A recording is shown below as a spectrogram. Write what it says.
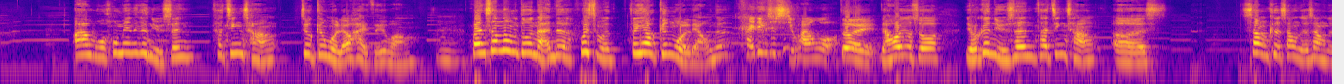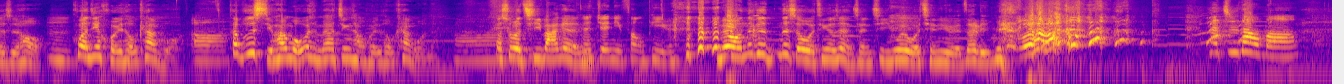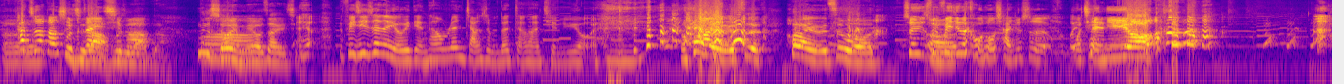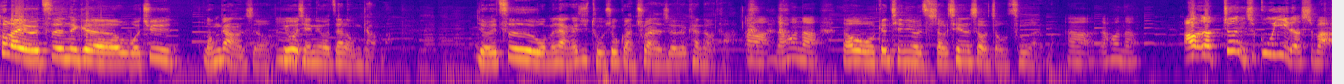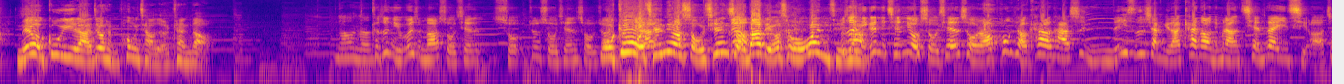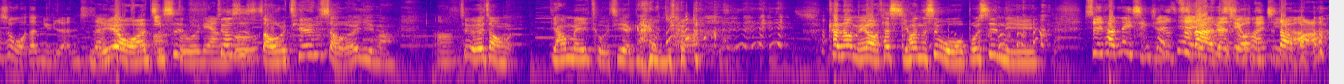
啊，我后面那个女生她经常就跟我聊海贼王，嗯，班上那么多男的，为什么非要跟我聊呢？他一定是喜欢我。对，然后又说有个女生她经常呃上课上着上的时候，嗯忽然间回头看我，哦他不是喜欢我，为什么要经常回头看我呢？哦，他说了七八个人，可能觉得你放屁了。没有那个那时候我听的是很生气，因为我前女友也在里面。他知道吗？呃他知道当时不知道在一起吗不知道不知道，那个时候也没有在一起哎。呀，飞机真的有一点，他无论讲什么都讲他前女友，哎，后来有一次，后来有一次我，所以所以呃飞机的口头禅就是我我前前女友女友。后来有一次那个我去龙岗的时候，因为我前女友在龙岗嘛。有一次我们两个去图书馆出来的时候，就看到他，啊，然后呢？然后我跟前女友手牵着手走出来嘛，嗯，然后呢？哦，呃就是你是故意的是吧？没有故意啦，就很碰巧的看到。然后呢？可是你为什么要手牵手？就手牵手？就我跟我前女友手牵手，到底有什么问题不是你？跟你前女友手牵手，然后碰巧看到她，是你的意思是想给她看到你们俩牵在一起了，这是我的女人，没有啊，只是就是手牵手而已嘛，啊，就有一种扬眉吐气的感觉。看到没有？他喜欢的是我，不是你。所以他内心其实自大的在说，你知道吧？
